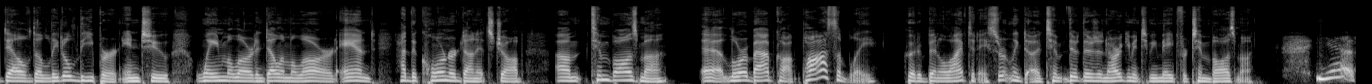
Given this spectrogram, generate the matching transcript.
delved a little deeper into Wayne Millard and Dellen Millard and had the coroner done its job, um, Tim Bosma, uh, Laura Babcock possibly could have been alive today. Certainly, uh, Tim, there, there's an argument to be made for Tim Bosma. Yes,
